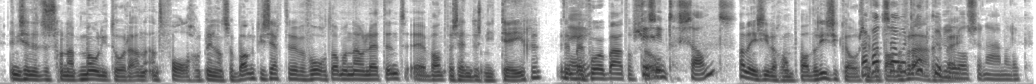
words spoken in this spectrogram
En die zijn het dus gewoon aan het monitoren, aan, aan het volgen. Ook de Nederlandse bank die zegt, we volgen het allemaal nauwlettend, eh, want we zijn dus niet tegen, eh, Nee, bij voorbaat of Het is zo. interessant. Alleen zien we gewoon bepaalde risico's Maar en wat zou bepaalde het op vragen kunnen erbij. lossen namelijk?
